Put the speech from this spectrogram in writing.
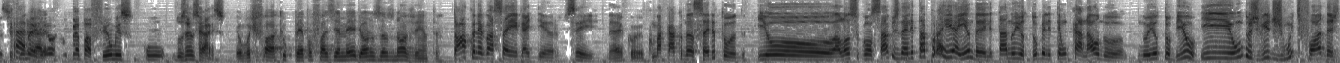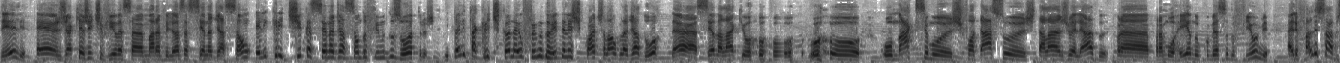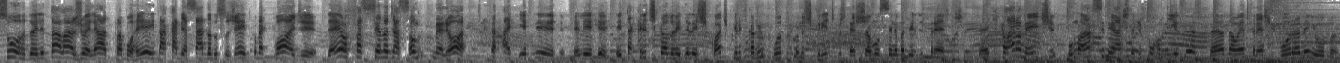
Esse Cara, filme cara. é o Peppa Filmes com 200 reais. Eu vou te falar que o Peppa fazia melhor nos anos 90. Toca o negócio aí, gaiteiro. Sei, né? Com, com o macaco dançando e tudo. E o Alonso Gonçalves, né? Ele tá por aí ainda. Ele tá no YouTube, ele tem um canal no, no YouTube. E um dos vídeos muito fodas dele é, já que a gente viu essa maravilhosa cena de ação, ele critica a cena de ação do filme dos outros. Então ele tá criticando aí o filme do Ridley Scott lá, o Gladiador, né? A cena lá que o, o, o Maximus Fodaços tá lá ajoelhado pra, pra morrer no começo do filme. Aí ele fala: Isso é absurdo, ele tá lá ajoelhado pra morrer e dá cabeçada no sujeito, como é que pode? Daí eu faço cena de ação muito melhor. Aí ele, ele, ele tá criticando o Ridley Scott porque ele fica meio puto quando os críticos né, chamam o cinema dele de trash. Né? Que claramente o maior cineasta de formiga né, não é trash porra nenhuma.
